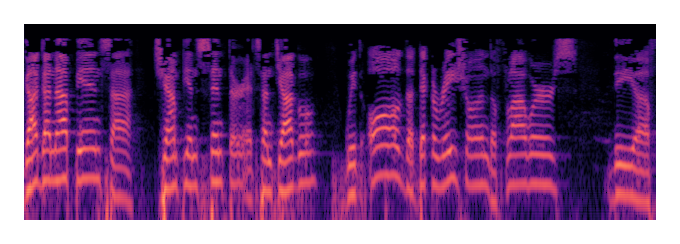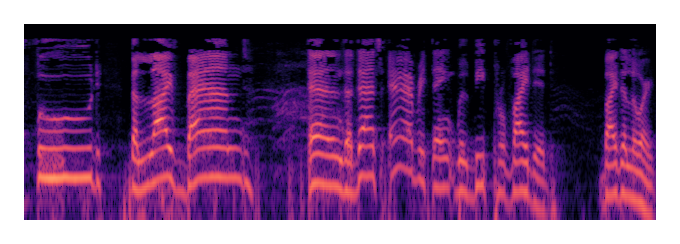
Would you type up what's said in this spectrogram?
Gaganapin sa Champion Center at Santiago with all the decoration, the flowers, the uh, food, the live band, and the dance. Everything will be provided by the Lord.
